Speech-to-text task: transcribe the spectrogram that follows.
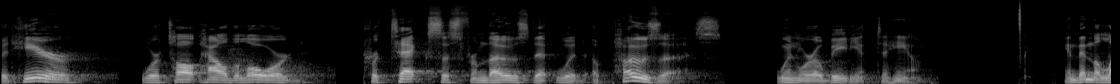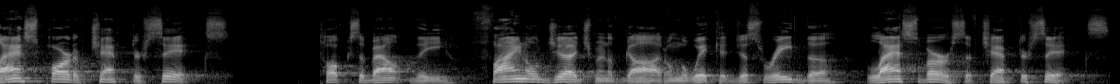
But here we're taught how the Lord protects us from those that would oppose us when we're obedient to Him. And then the last part of chapter 6 talks about the final judgment of God on the wicked. Just read the last verse of chapter 6.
